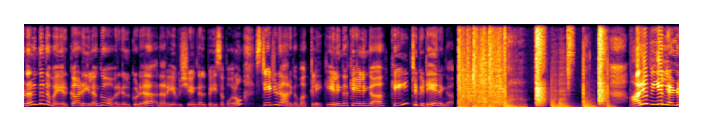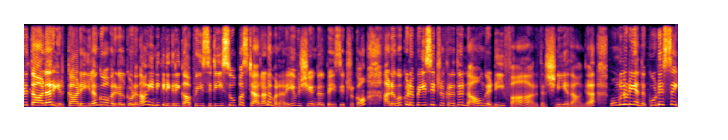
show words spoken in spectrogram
தொடர்ந்து நம்ம ஏற்காடு இளங்கோ அவர்கள் கூட நிறைய விஷயங்கள் பேச போறோம். ஸ்டேட்டுடா இருங்க மக்களே. கேளுங்க கேளுங்க. கேட்டுக்கிட்டே இருங்க. அறிவியல் எழுத்தாளர் ஏற்காடு இளங்கோ அவர்கள் கூட தான் இன்னைக்கு டிகிரி காப்பி சிட்டி சூப்பர் ஸ்டார்ல நம்ம நிறைய விஷயங்கள் பேசிட்டு இருக்கோம். அண்ட் உங்க கூட பேசிட்டு இருக்கிறது நான் உங்க டிஃபார் தர்ஷினியே தாங்க உங்களுடைய அந்த குடிசை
